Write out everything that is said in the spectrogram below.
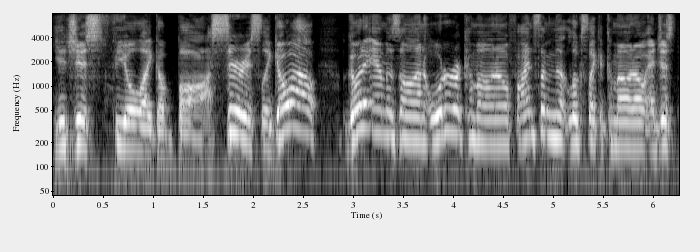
you just feel like a boss. Seriously, go out, go to Amazon, order a kimono, find something that looks like a kimono, and just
